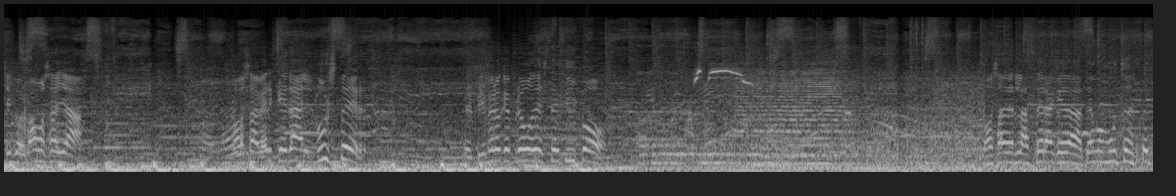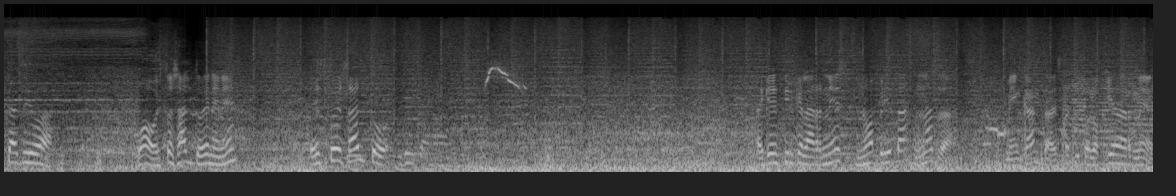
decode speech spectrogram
Chicos, vamos allá. Vamos a ver qué tal, Booster. El primero que pruebo de este tipo. Vamos a ver la cera que da, tengo mucha expectativa. Wow, esto es alto, ¿eh? Esto es alto. Hay que decir que el arnés no aprieta nada. Me encanta esta tipología de arnés.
